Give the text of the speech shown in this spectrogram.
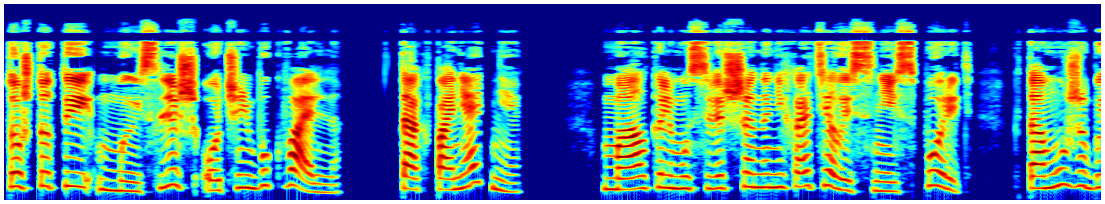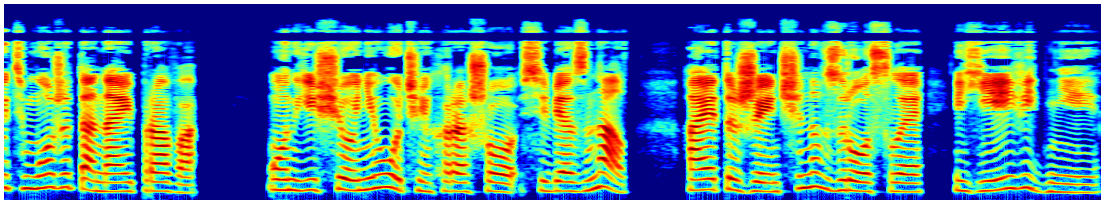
То, что ты мыслишь очень буквально. Так понятнее? Малкольму совершенно не хотелось с ней спорить, к тому же, быть может, она и права. Он еще не очень хорошо себя знал, а эта женщина взрослая, ей виднее.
